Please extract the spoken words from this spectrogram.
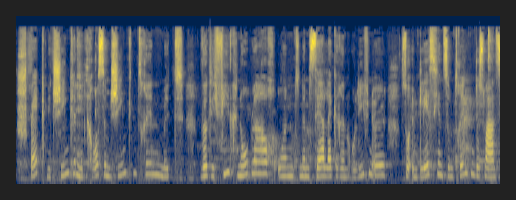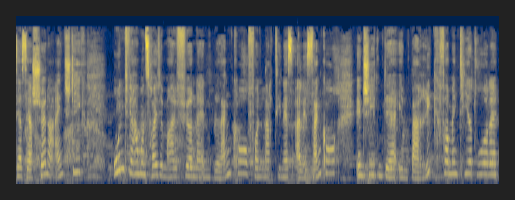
Speck, mit Schinken, mit großem Schinken drin, mit wirklich viel Knoblauch und einem sehr leckeren Olivenöl, so im Gläschen zum Trinken. Das war ein sehr, sehr schöner Einstieg. Und wir haben uns heute mal für einen Blanco von Martinez Alessanco entschieden, der im Barrique fermentiert wurde.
